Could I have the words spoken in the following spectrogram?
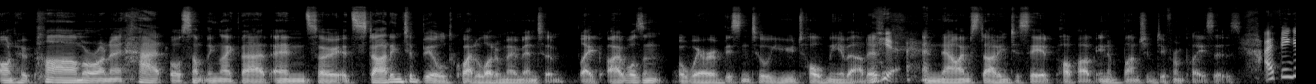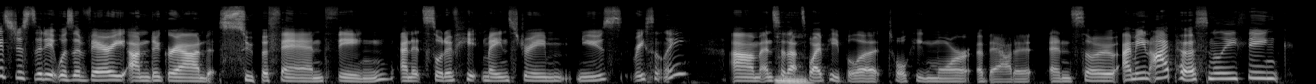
on her palm or on her hat or something like that, and so it's starting to build quite a lot of momentum. Like I wasn't aware of this until you told me about it, yeah. and now I'm starting to see it pop up in a bunch of different places. I think it's just that it was a very underground super fan thing, and it's sort of hit mainstream news recently. Um, and so that's why people are talking more about it. And so, I mean, I personally think,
